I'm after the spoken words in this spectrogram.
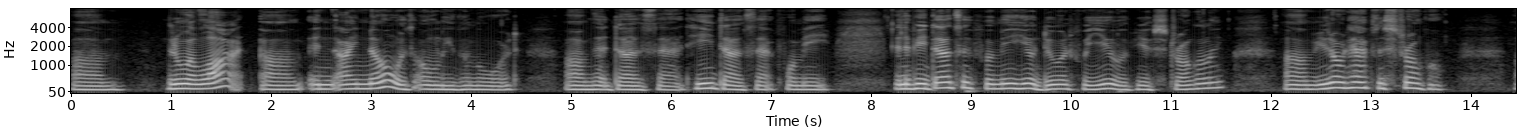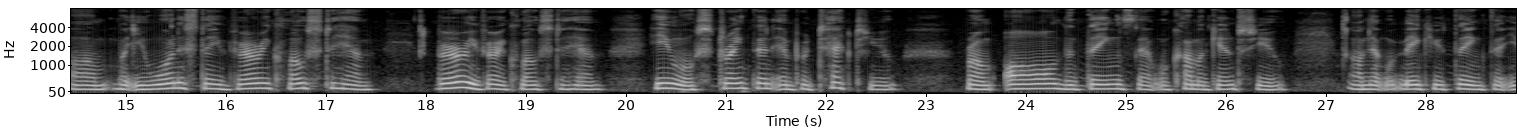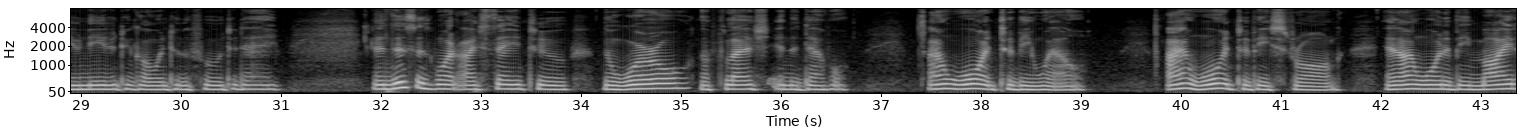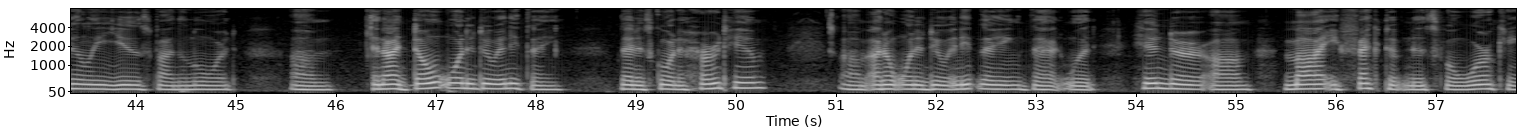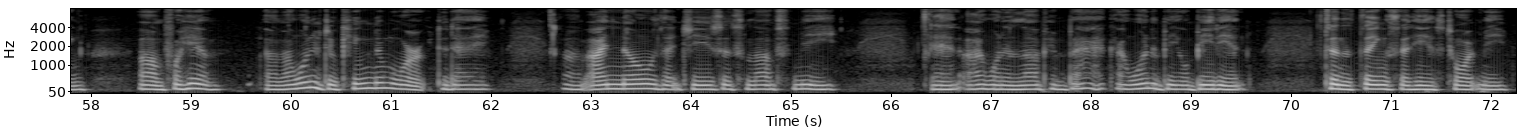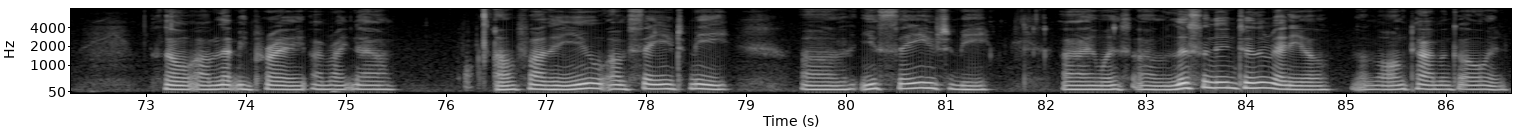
Um, through a lot. Um, and I know it's only the Lord um, that does that. He does that for me. And if He does it for me, He'll do it for you. If you're struggling, um, you don't have to struggle. Um, but you want to stay very close to Him, very, very close to Him. He will strengthen and protect you from all the things that will come against you um, that would make you think that you needed to go into the food today. And this is what I say to the world, the flesh, and the devil. I want to be well. I want to be strong. And I want to be mightily used by the Lord. Um, and I don't want to do anything that is going to hurt him. Um, I don't want to do anything that would hinder um, my effectiveness for working um, for him. Um, I want to do kingdom work today. Um, I know that Jesus loves me and I want to love him back. I want to be obedient to the things that he has taught me. So um, let me pray um, right now. Oh, Father, you um, saved me. Uh, you saved me. I was um, listening to the radio a long time ago and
